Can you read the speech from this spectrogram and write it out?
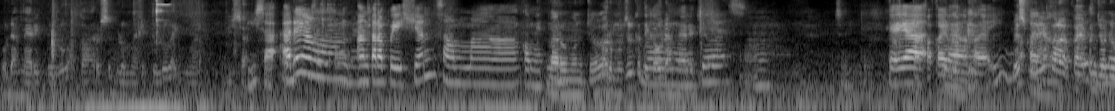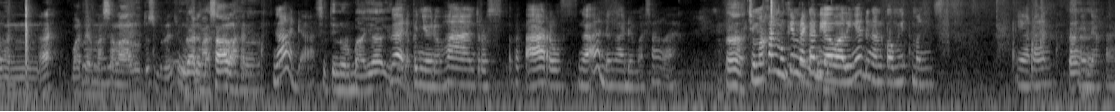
udah married dulu atau harus sebelum married dulu kayak gimana? Bisa. Bisa. Ada yang antara passion sama komitmen. Baru muncul. Baru muncul ketika Baru udah muncul. Yes. Heeh. kayak ya ini. Terus sebenarnya kalau kayak penjodohan Hah? pada masa lalu tuh sebenarnya juga nggak ada masalah. kan nggak ada. Siti Nurbaya gitu. Nggak ada penjodohan terus apa taruh nggak ada nggak ada masalah. Nah. Cuma kan mungkin mereka diawalinya dengan komitmen ya kan? Ah. beda kan?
